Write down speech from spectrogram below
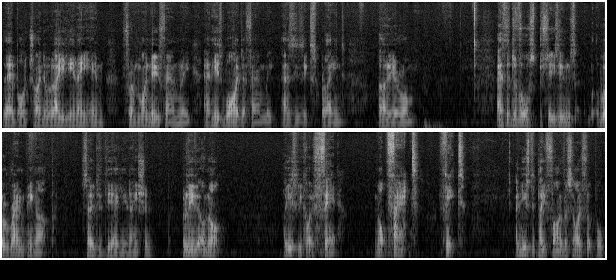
thereby trying to alienate him from my new family and his wider family, as is explained earlier on. As the divorce proceedings were ramping up, so did the alienation. Believe it or not, I used to be quite fit. Not fat, fit. And used to play five-a-side football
